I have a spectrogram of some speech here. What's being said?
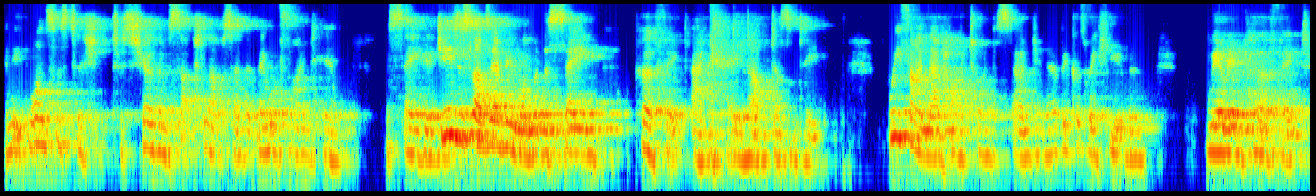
And he wants us to, to show them such love so that they will find him, the Savior. Jesus loves everyone with the same perfect agape love, doesn't he? We find that hard to understand, you know, because we're human. We're imperfect,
